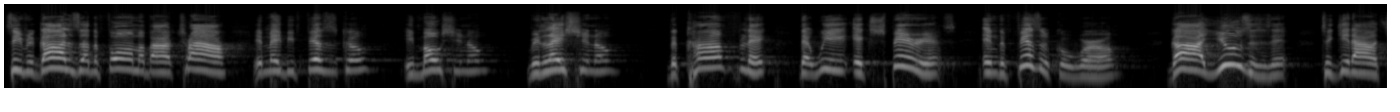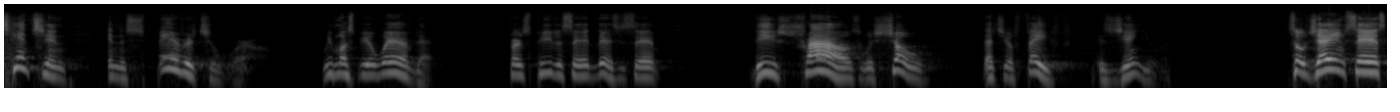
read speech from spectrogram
See, regardless of the form of our trial, it may be physical, emotional, relational, the conflict that we experience in the physical world, God uses it to get our attention in the spiritual world. We must be aware of that. First Peter said this. He said, These trials will show that your faith is genuine. So James says,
